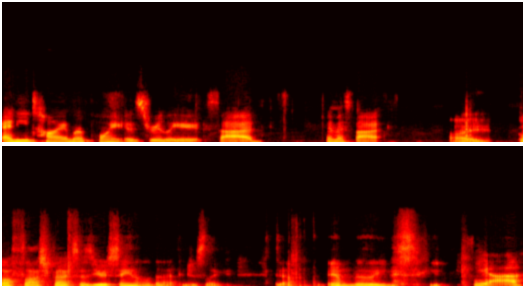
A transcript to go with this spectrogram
any time or point is really sad. I miss that. I got flashbacks as you were saying all that and just like yeah i'm really missing it. Yeah.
